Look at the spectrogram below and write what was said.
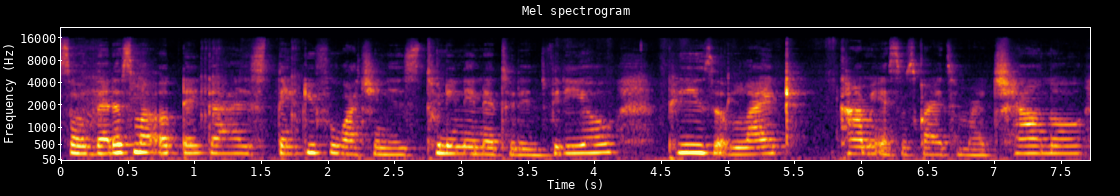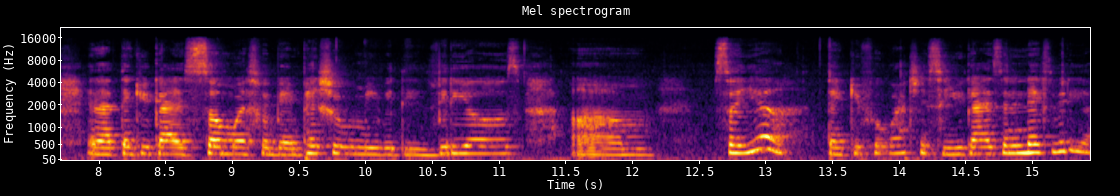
So that is my update guys. Thank you for watching this tuning in into this video. Please like comment and subscribe to my channel. And i thank you guys so much for being patient with me with these videos. Um so yeah thank you for watching. See you guys in the next video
